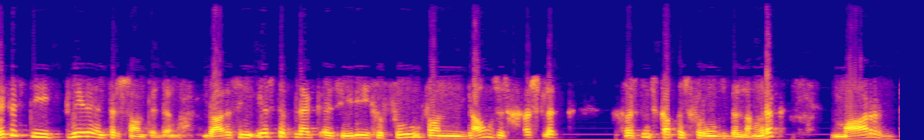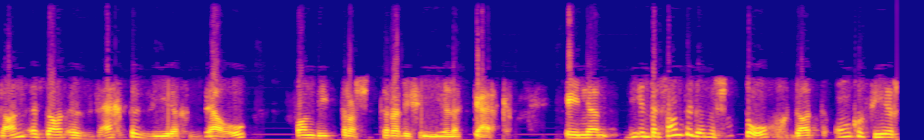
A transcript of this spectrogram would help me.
Dit is die tweede interessante ding. Daar is in die eerste plek is hierdie gevoel van ja, ons is Christelik. Christendom is vir ons belangrik, maar dan is daar 'n wegbeweeg wel van die tra tradisionele kerk. En um, die interessante ding is tog dat ongeveer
